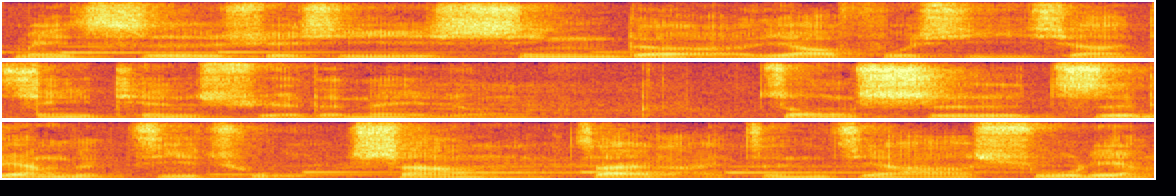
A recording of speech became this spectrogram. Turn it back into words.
每次学习新的要复习一下前一天学的内容，重视质量的基础上再来增加数量。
